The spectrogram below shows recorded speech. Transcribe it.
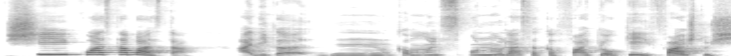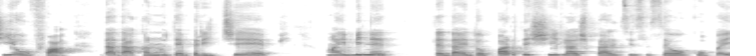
și cu asta basta. Adică că mulți spun nu, lasă că fac eu, ok, faci tu și eu fac, dar dacă nu te pricepi, mai bine te dai deoparte și îi lași pe alții să se ocupe.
